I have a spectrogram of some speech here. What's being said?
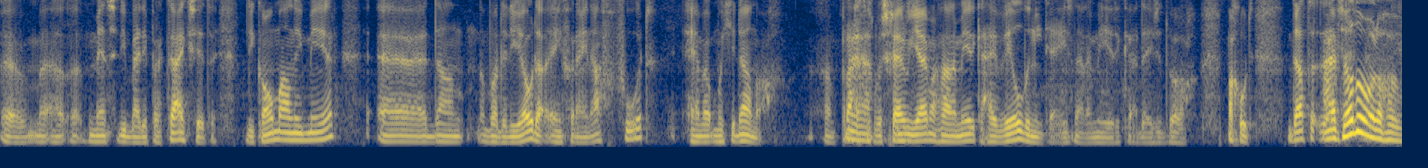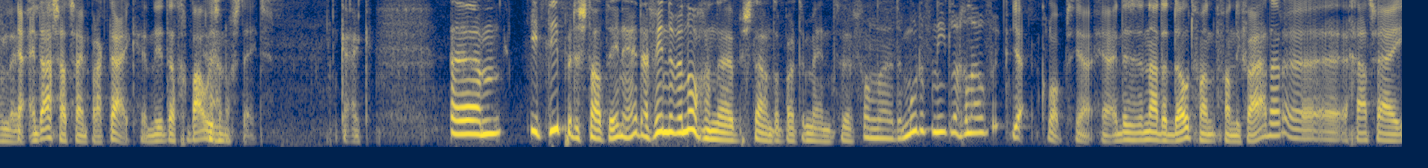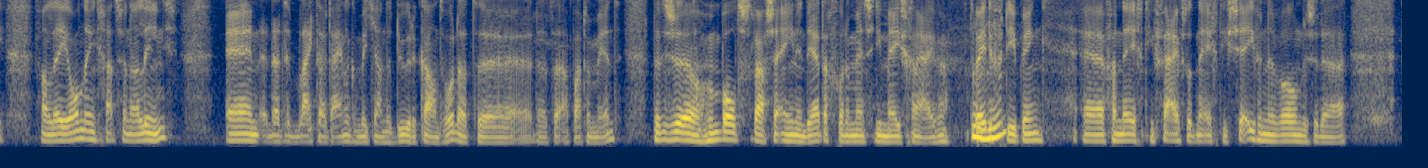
uh, uh, mensen die bij die praktijk zitten, die komen al niet meer. dan, dan worden de Joden één voor één afgevoerd. En wat moet je dan nog? Een prachtige ja, bescherming. Jij mag naar Amerika. Hij wilde niet eens naar Amerika, deze dwog. Maar goed. Dat, Hij heeft wel de oorlog overleefd. Ja, en daar zat zijn praktijk. En dit, dat gebouw ja. is er nog steeds. Kijk. Um, iets dieper de stad in, hè, daar vinden we nog een uh, bestaand appartement uh, van uh, de moeder van Hitler, geloof ik. Ja, klopt. Ja, ja. En dus na de dood van, van die vader gaat zij van Leonding gaat ze naar Linz. En dat blijkt uiteindelijk een beetje aan de dure kant hoor, dat, dat appartement. Dat is Humboldtstrasse 31 voor de mensen die meeschrijven. Tweede -hmm. verdieping. Van 1905 tot 1907 woonden ze daar.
